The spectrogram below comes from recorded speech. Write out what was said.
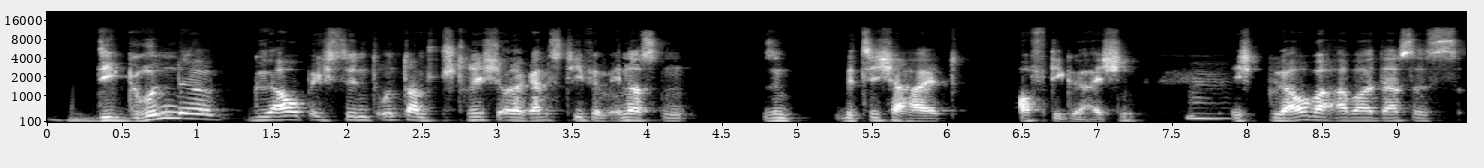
Die Gründe, glaube ich, sind unterm Strich oder ganz tief im Innersten sind mit Sicherheit oft die gleichen. Mhm. Ich glaube aber, dass es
